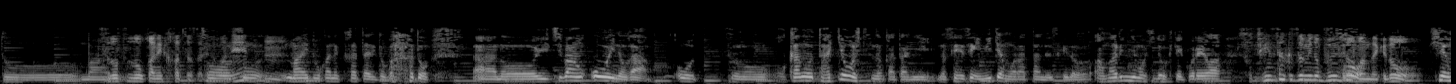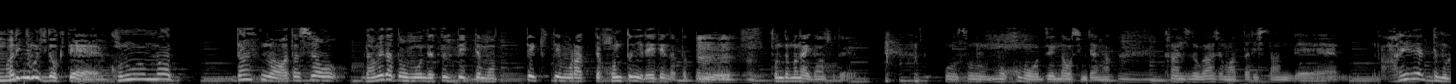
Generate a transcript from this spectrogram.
と、まあ、つどつどお金かかっちゃったりとそうかね。そううん。毎度お金かかったりとか、あと、あの、一番多いのが、おその、他の他教室の方に、の先生に見てもらったんですけど、あまりにもひどくて、これは、そう添削済みの文章なんだけど、いや、あまりにもひどくてうん、このまま出すのは私はダメだと思うんですって言って持ってきてもらって、本当に0点だったっていう、とんでもない願書で、もうその、もうほぼ全直しみたいなうん感じの願書もあったりしたんで、あれ、でも、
